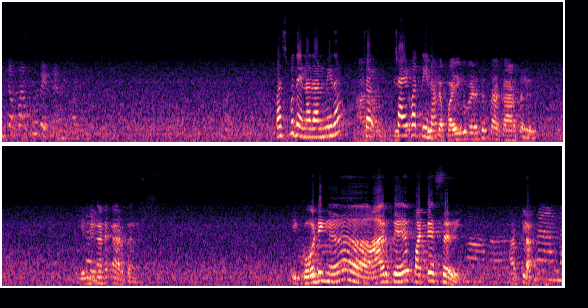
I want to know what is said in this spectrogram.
ఇంకా పసుపు పెట్టండి. పసుపుదేనా దాని మీద చ- చాయ్ పత్తినా ఇట్లా పైకి పెడితే కారతలేదు కింది కంటే కారుతుంది ఈ కోటింగ్ ఆరితే పట్టేస్తుంది అట్లా. నాన్న,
